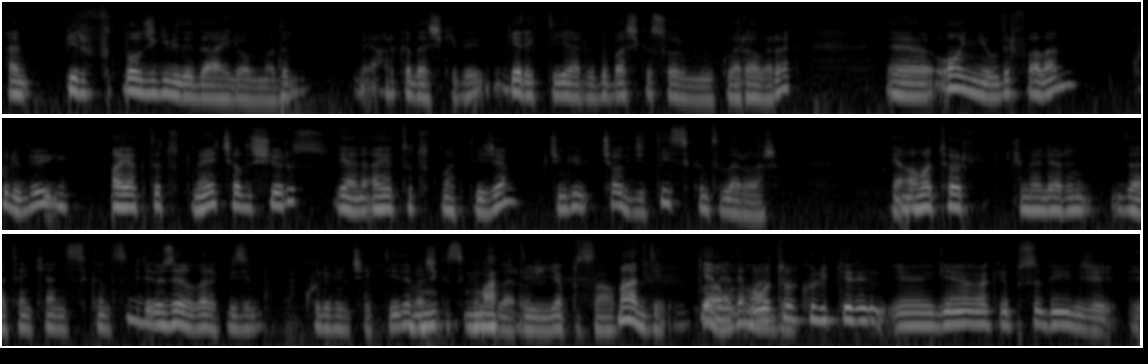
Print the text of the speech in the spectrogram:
Hani bir futbolcu gibi de dahil olmadım. Ve arkadaş gibi gerektiği yerde de başka sorumlulukları alarak e, 10 yıldır falan kulübü ayakta tutmaya çalışıyoruz. Yani ayakta tutmak diyeceğim. Çünkü çok ciddi sıkıntılar var. Ya amatör kümelerin zaten kendi sıkıntısı bir de özel olarak bizim kulübün çektiği de başka sıkıntılar Maddi, var. yapısal. Maddi. Genelde am- maddi. amatör kulüplerin e, genel olarak yapısı deyince e,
